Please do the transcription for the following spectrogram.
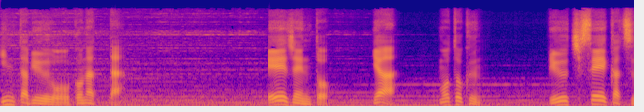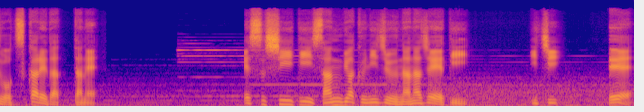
インタビューを行った。エージェント、やあ、元くん、留置生活お疲れだったね。SCP-327JP。1、A、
